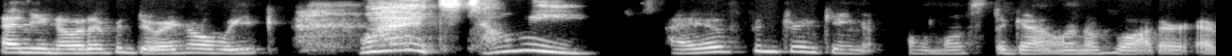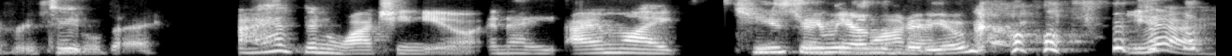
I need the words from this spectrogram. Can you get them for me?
and you know what i've been doing all week what tell me i have been drinking almost a gallon of water every Dude, single day i have been watching you and i i'm like you see me on water. the video calls. yeah.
